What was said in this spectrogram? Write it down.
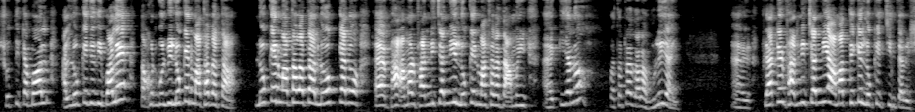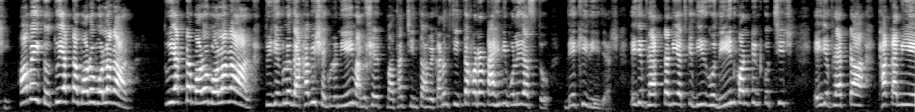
সত্যিটা বল। আর লোকে যদি বলে, তখন বলবি লোকের মাথা ব্যথা। লোকের মাথা ব্যথা। লোক কেন আমার ফার্নিচার নিয়ে লোকের মাথা ব্যথা? আমি কি জানো? কথাটা দাঁড়া, ভুলে যাই। ফ্ল্যাটের ফার্নিচার নিয়ে আমার থেকে লোকের চিন্তা বেশি। হবেই তো। তুই একটা বড় বলাগার। তুই একটা বড় বলাগার। তুই যেগুলো দেখাবি, সেগুলো নিয়েই মানুষের মাথার চিন্তা হবে। কারণ চিন্তা করার কাহিনী বলে যাস তো। দেখিয়ে দিয়ে যাস। এই যে ফ্ল্যাটটা নিয়ে আজকে দীর্ঘদিন কন্টেন্ট করছিস। এই যে ফ্ল্যাটটা থাকা নিয়ে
